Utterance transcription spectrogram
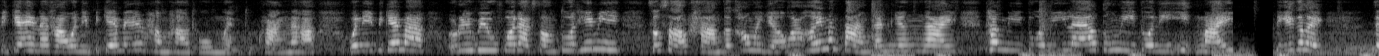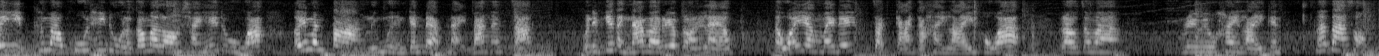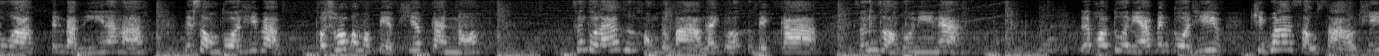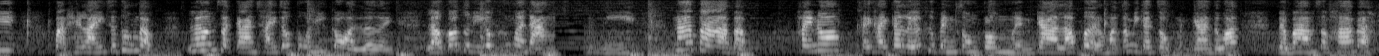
ปิเก้นะคะ วันนี้ปิเก้ไม่ได้ทำ how to เหมือนทุกครั้งนะคะ วันนี้ปิเก้มารีวิวโปรดักต์สองตัวที่มีสาวๆถามกันเข้ามาเยอะว่าเฮ้ยมันต่างกันยังไง ถ้ามีตัวนี้แล้วต้องมีตัวนี้อีกไหมปิเก้ก็เลยจะหยิบขึ้นมาพูดให้ดูแล้วก็มาลองใช้ให้ดูว่า เอ้ยมันต่างหรือเหมือนกันแบบไหนบ้างนะจ๊ะวันนี้ปิเก้แต่งหน้ามาเรียบร้อยแล้ว แต่ว่ายังไม่ได้จัดการกับไฮไลท์เพราะว่าเราจะมารีวิวไฮไลท์กัน หน้าตา 2 ตัวเป็นแบบนี้นะคะ เป็น2ตัวที่แบบเขาชอบเอามาเปรียบเทียบกันเนาะซึ่งตัวแรกก็คือของ The Balm และอีกตัวก็คือเบ c ก้าซึ่ง2ตัวนี้เนี่ยโดยเฉพาะตัวนี้เป็นตัวที่คิดว่าสาวๆที่ปัดไฮไลท์จะต้องแบบเริ่มจากการใช้เจ้าตัวนี้ก่อนเลย แล้วก็ตัวนี้ก็เพิ่งมาดังแบบนี้ หน้าตาแบบภายนอกคล้ายๆ กันเลยก็คือเป็นทรงกลมเหมือนกัน แล้วเปิดออกมาก็มีกระจกเหมือนกัน แต่ว่า The Balm สภาพแบบ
